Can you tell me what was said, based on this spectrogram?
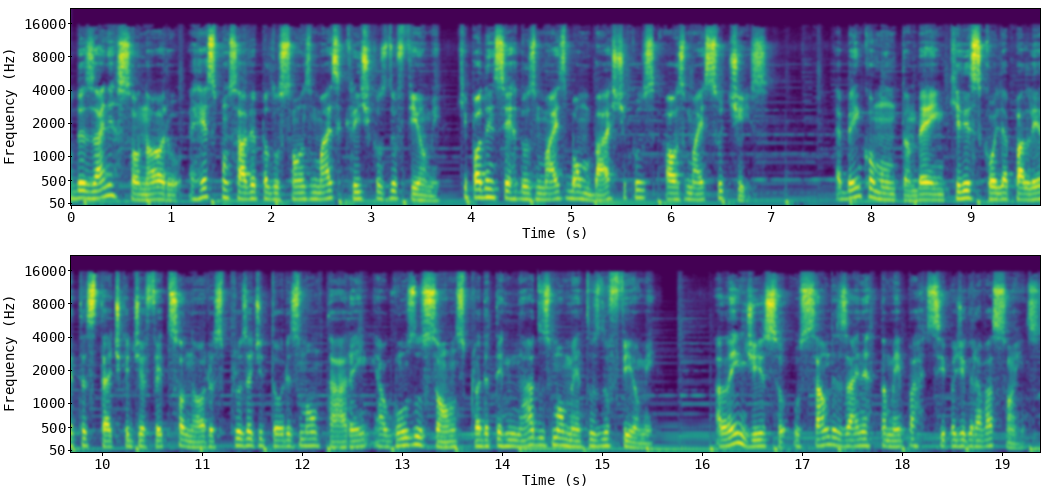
O designer sonoro é responsável pelos sons mais críticos do filme, que podem ser dos mais bombásticos aos mais sutis. É bem comum também que ele escolha a paleta estética de efeitos sonoros para os editores montarem alguns dos sons para determinados momentos do filme. Além disso, o sound designer também participa de gravações.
